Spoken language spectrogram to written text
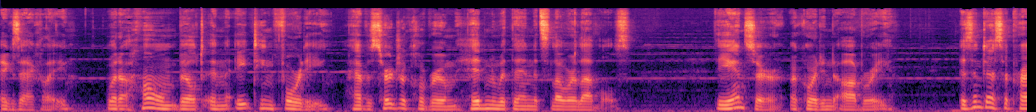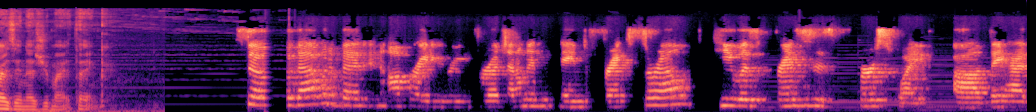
exactly, would a home built in 1840 have a surgical room hidden within its lower levels? The answer, according to Aubrey, isn't as surprising as you might think. So that would have been an operating room for a gentleman named Frank Sorrel. He was Francis's first wife. Uh, they had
